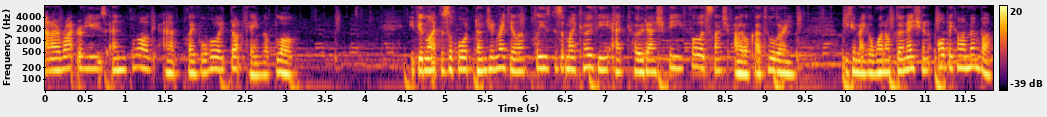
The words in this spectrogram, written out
and I write reviews and blog at playfulvoid.game.blog. If you'd like to support Dungeon Regular, please visit my Ko-fi at ko-fi forward slash idlecartulary. You can make a one-off donation or become a member.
